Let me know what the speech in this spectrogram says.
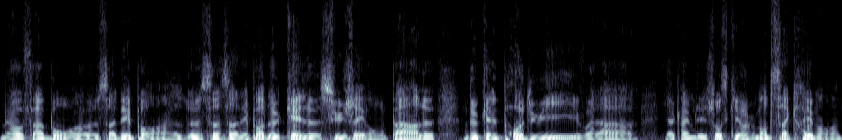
Mais enfin bon, euh, ça dépend. Hein, ça, dépend de quel sujet on parle, de quel produit. Voilà, il y a quand même des choses qui augmentent sacrément, hein,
